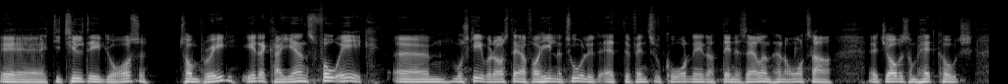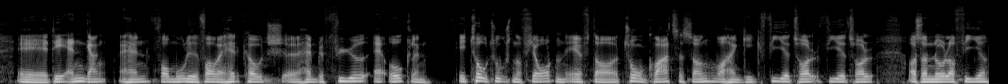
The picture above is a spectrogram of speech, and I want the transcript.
Uh, de tildelte jo også Tom Brady, et af karrierens få æg. Øh, måske var det også derfor helt naturligt, at defensive coordinator Dennis Allen han overtager øh, jobbet som head coach. Øh, det er anden gang, at han får mulighed for at være head coach. Øh, han blev fyret af Oakland i 2014 efter to og en kvart sæson, hvor han gik 4-12, 4-12 og så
